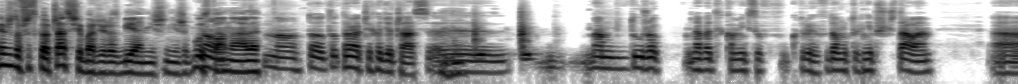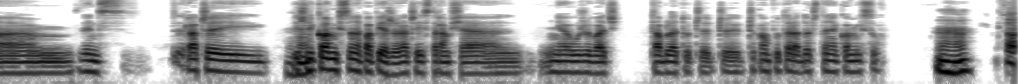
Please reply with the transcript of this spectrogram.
Wiem, że to wszystko o czas się bardziej rozbija niż, niż gusta, no, no ale... No, to, to, to raczej chodzi o czas. E, mhm. Mam dużo nawet komiksów, których w domu, których nie przeczytałem, um, więc raczej, mhm. jeżeli komiks to na papierze, raczej staram się nie używać tabletu czy, czy, czy komputera do czytania komiksów. Mhm. No,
